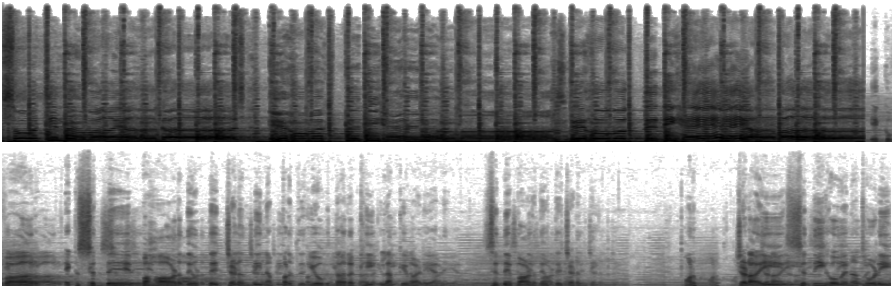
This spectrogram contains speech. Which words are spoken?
ਨਵੀਂ ਸੋਚ ਨਵਾਂ ਆਗਾਜ਼ ਇਹੋ ਵਕਤ ਦੀ ਹੈ ਆਵਾਜ਼। ਇਹੋ ਵਕਤ ਦੀ ਹੈ ਆਵਾਜ਼। ਇੱਕ ਵਾਰ ਇੱਕ ਸਿੱਧੇ ਪਹਾੜ ਦੇ ਉੱਤੇ ਚੜਨ ਦੀ ਨਾ ਪ੍ਰਤੀਯੋਗਤਾ ਰੱਖੀ ਇਲਾਕੇ ਵਾਲਿਆਂ ਨੇ ਸਿੱਧੇ ਪਹਾੜ ਦੇ ਉੱਤੇ ਚੜਨ ਦੀ। ਹੁਣ ਚੜਾਈ ਸਿੱਧੀ ਹੋਵੇ ਨਾ ਥੋੜੀ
